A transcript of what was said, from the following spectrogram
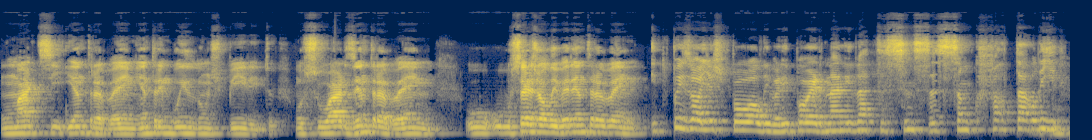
um Maxi entra bem, entra imbuído de um espírito, o Soares entra bem, o, o Sérgio Oliveira entra bem, e depois olhas para o Oliveira e para o Hernani e dá-te a sensação que falta ali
